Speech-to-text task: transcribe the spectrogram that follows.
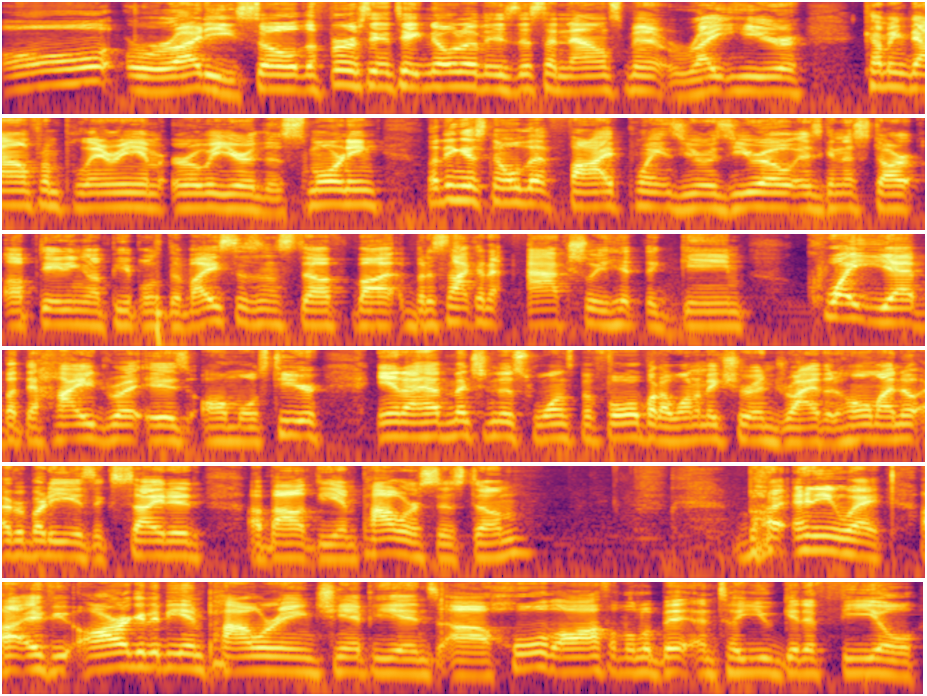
Alrighty, so the first thing to take note of is this announcement right here coming down from Plarium earlier this morning, letting us know that 5.00 is going to start updating on people's devices and stuff, but, but it's not going to actually hit the game quite yet, but the Hydra is almost here. And I have mentioned this once before, but I want to make sure and drive it home. I know everybody is excited about the Empower system, but anyway, uh, if you are going to be empowering champions, uh, hold off a little bit until you get a feel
